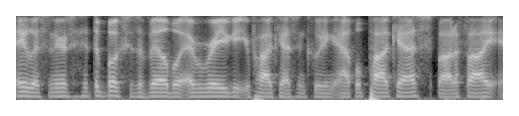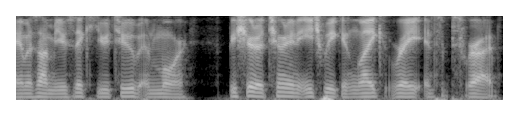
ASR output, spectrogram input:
Hey, listeners, Hit the Books is available everywhere you get your podcasts, including Apple Podcasts, Spotify, Amazon Music, YouTube, and more. Be sure to tune in each week and like, rate, and subscribe.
